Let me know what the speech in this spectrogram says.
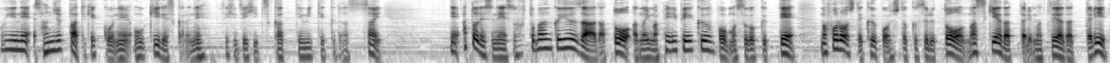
こういうね30%って結構ね大きいですからねぜひぜひ使ってみてください。で、あとですね、ソフトバンクユーザーだと、あの今 PayPay クーポンもすごくって、まあ、フォローしてクーポン取得すると、まあ、スキアだったり松屋だったり、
